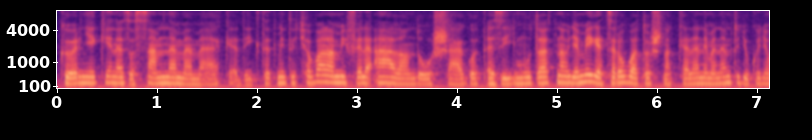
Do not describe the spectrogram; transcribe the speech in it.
környékén ez a szám nem emelkedik. Tehát, mint hogyha valamiféle állandóságot ez így mutatna. Ugye még egyszer óvatosnak kell lenni, mert nem tudjuk, hogy a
